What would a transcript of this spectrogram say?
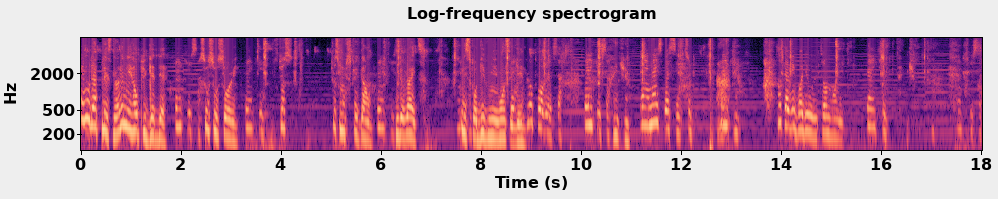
I know that place now. Let me help you get there. Thank you, sir. So so sorry. Thank you. Just just move straight down. Thank you, sir. the right. Please forgive me once Thank- again. No problem, sir. Thank you, sir. Thank you. And a nice person too. Thank you. Not everybody will return money. Thank you. Thank you. Thank you, sir.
